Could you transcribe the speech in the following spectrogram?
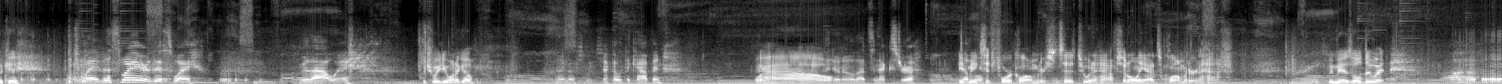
Okay, Which way? This way or this way? Or that way? which way do you want to go? I don't know. Should we check out the cabin? Wow. I don't know. That's an extra. It makes it four kilometers instead of two and a half, so it only adds a kilometer and a half. Alright. We may as well do it. Ah.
